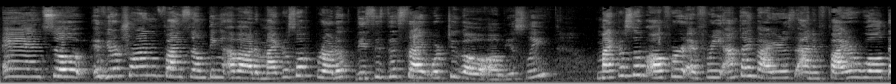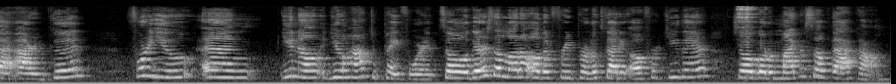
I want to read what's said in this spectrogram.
and so if you're trying to find something about a Microsoft product, this is the site where to go obviously. Microsoft offers a free antivirus and a firewall that are good for you and you know you don't have to pay for it. So there's a lot of other free products that it offers you there. So go to Microsoft.com.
